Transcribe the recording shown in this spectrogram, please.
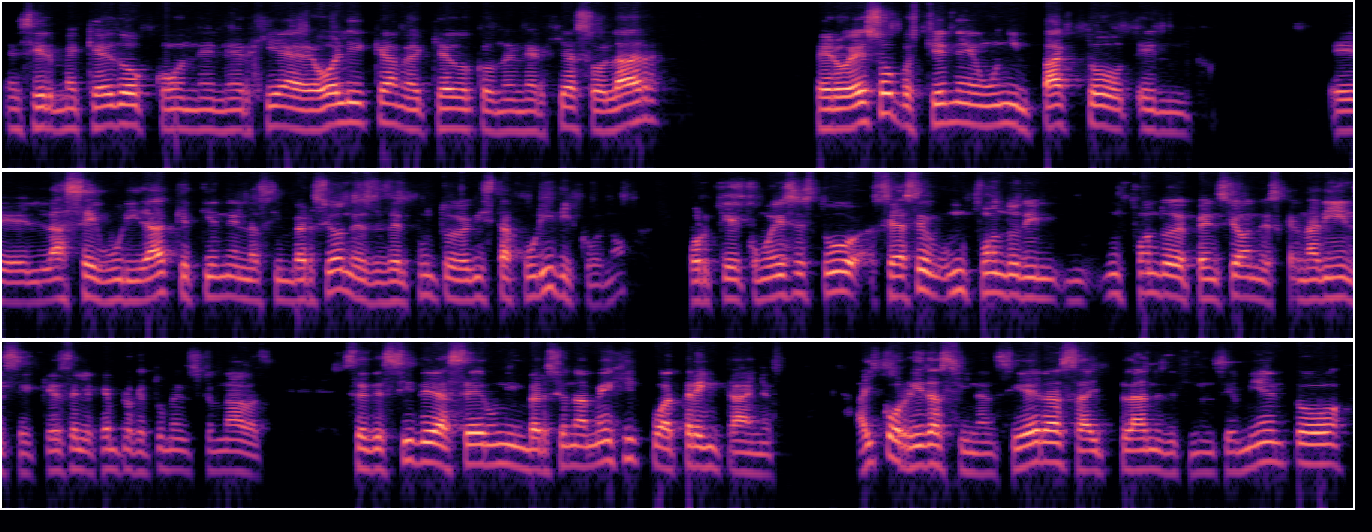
Es decir, me quedo con energía eólica, me quedo con energía solar, pero eso pues tiene un impacto en eh, la seguridad que tienen las inversiones desde el punto de vista jurídico, ¿no? Porque como dices tú, se hace un fondo de, un fondo de pensiones canadiense, que es el ejemplo que tú mencionabas, se decide hacer una inversión a México a 30 años. Hay corridas financieras, hay planes de financiamiento,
